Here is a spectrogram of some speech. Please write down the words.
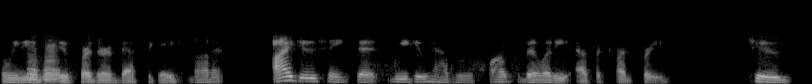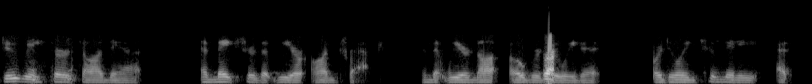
and we need Mhm. to do further investigation on it. I do think that we do have a responsibility as a country to do research on that and make sure that we are on track and that we are not overdoing it or doing too many at,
